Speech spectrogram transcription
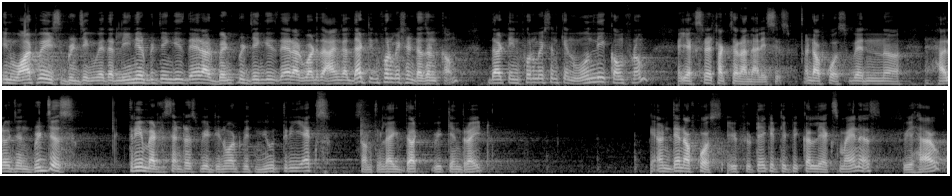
in what way it is bridging whether linear bridging is there or bent bridging is there or what is the angle that information does not come. That information can only come from X-ray structure analysis and of course when uh, halogen bridges 3 metal centers we denote with mu 3 x something like that we can write. And then of course if you take a typical x minus we have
